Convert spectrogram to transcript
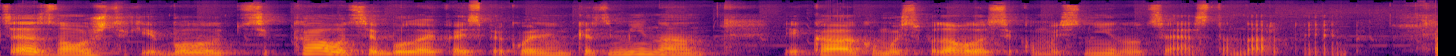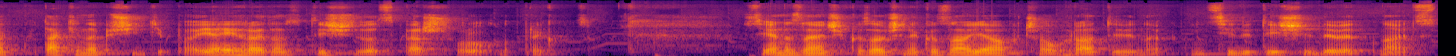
Це знову ж таки було цікаво, це була якась прикольненька зміна, яка комусь сподобалася, комусь ні, ну це стандартно, якби. Так, так і напишіть, типу, я граю там з 2021 року, наприклад. Я не знаю, чи казав, чи не казав, я почав грати на кінці 2019.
